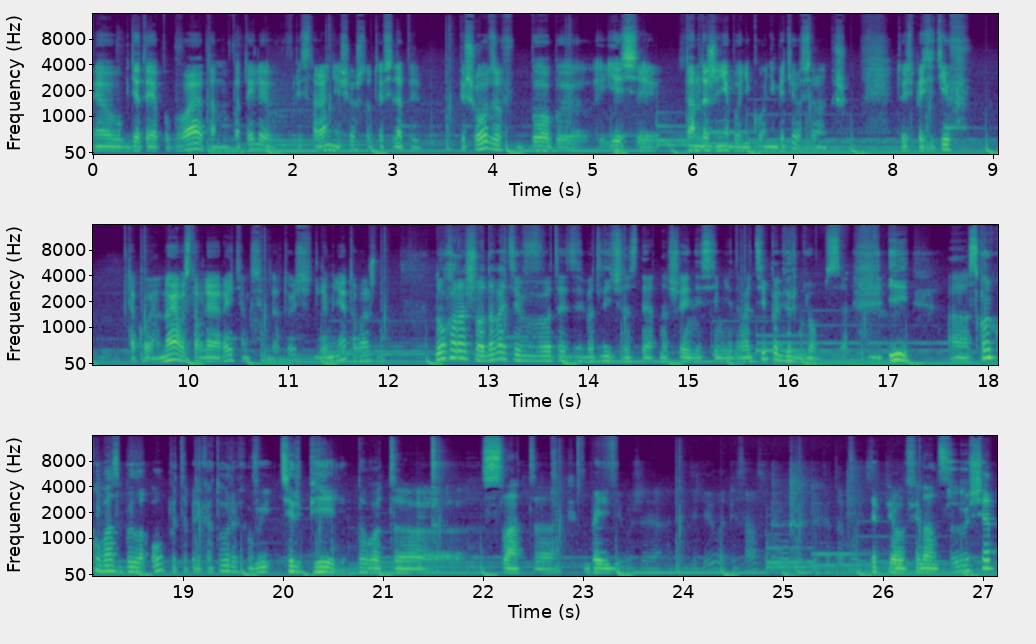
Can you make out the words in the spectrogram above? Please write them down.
Где-то я побываю, там, в отеле, в ресторане, еще что-то, я всегда пи- пишу отзыв. Было бы, если там даже не было никакого негатива, все равно пишу. То есть позитив такое. Но я выставляю рейтинг всегда, то есть для меня это важно. Ну хорошо, давайте в вот эти вот личностные отношения семьи, давайте типа вернемся. И а, сколько у вас было опыта, при которых вы терпели? Ну вот э, Слад э, уже определил, описал свой терпел финансовый ущерб,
